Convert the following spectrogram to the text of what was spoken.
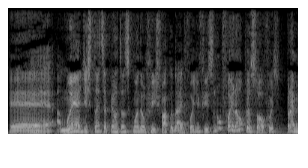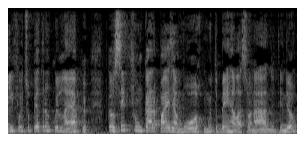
é, a mãe à distância perguntando se quando eu fiz faculdade foi difícil. Não foi não, pessoal. Foi para mim foi super tranquilo na época, porque eu sempre fui um cara paz e amor, muito bem relacionado, entendeu?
